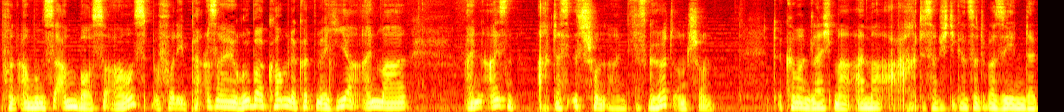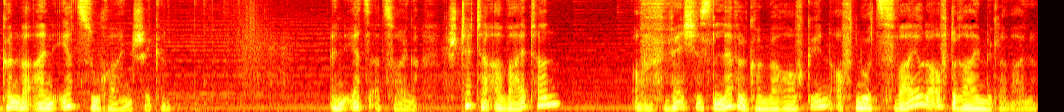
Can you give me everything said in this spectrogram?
Von Amuns Amboss aus, bevor die Perser hier rüberkommen. Da könnten wir hier einmal ein Eisen. Ach, das ist schon eins. Das gehört uns schon. Da können wir gleich mal einmal. Ach, das habe ich die ganze Zeit übersehen. Da können wir einen Erzsucher hinschicken. Einen Erzerzeuger. Städte erweitern. Auf welches Level können wir raufgehen? Auf nur zwei oder auf drei mittlerweile?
